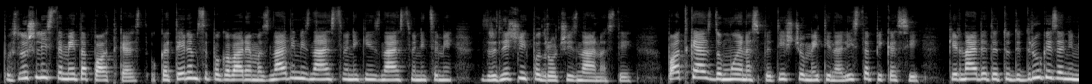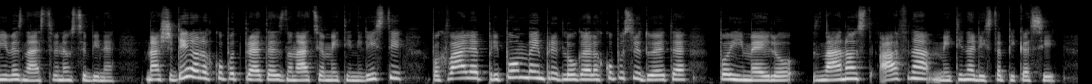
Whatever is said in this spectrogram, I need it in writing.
Poslušali ste Meta podcast, v katerem se pogovarjamo z mladimi znanstveniki in znanstvenicami z različnih področji znanosti. Podcast domuje na spletišču metinalista.si, kjer najdete tudi druge zanimive znanstvene vsebine. Naše delo lahko podprete z donacijo Metini listi, pohvale, pripombe in predloge lahko posredujete po e-mailu znanostafna.metinalista.si.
